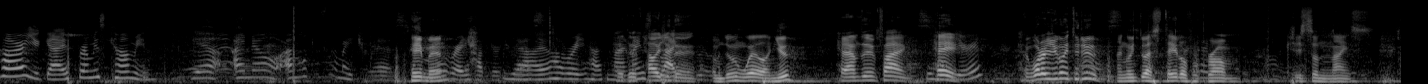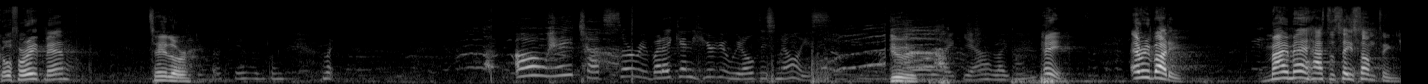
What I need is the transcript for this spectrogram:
How are you guys? Prom is coming. Yeah, I know. I'm looking for my dress. Hey, You man. already have your dress. Yeah, I already have mine. Hey, dude, Mine's how you doing? really. I'm doing well, and you? Hey, I'm doing fine. You have Hey, yours? and what are you going to do? I'm going to ask Taylor for prom. She's so nice. Go for it, man. Taylor, Okay, like, like- my- Oh, hey, Chad. Sorry, but I can't hear you with all this noise. dude. like, yeah, like. Hey, everybody, my man has to say something.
